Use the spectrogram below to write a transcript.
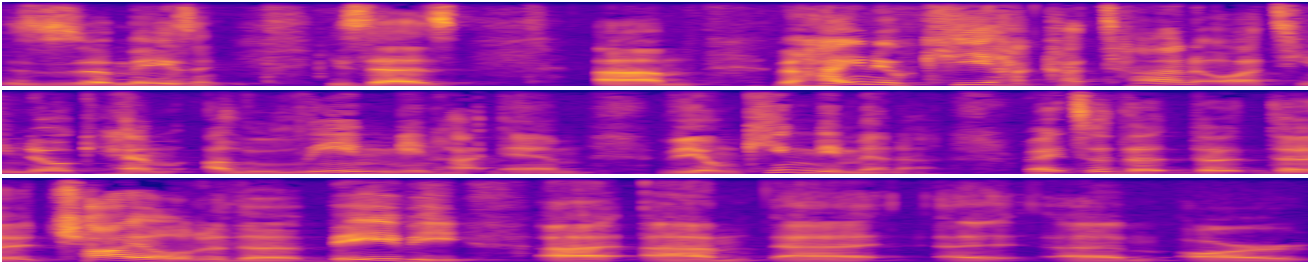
This is amazing. He says. Um, V'hainu atinok hem alulim. Right, so the, the, the child or the baby uh, um, uh, uh, um, are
